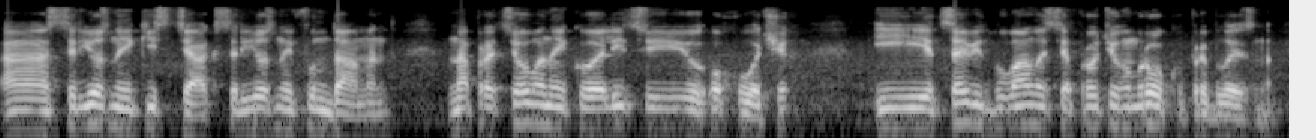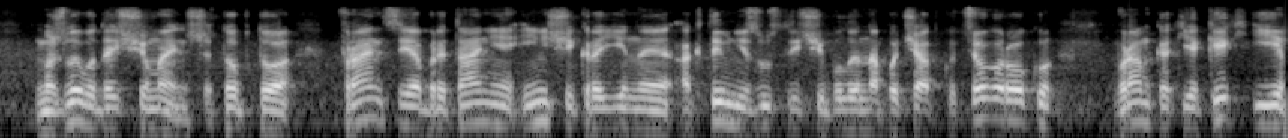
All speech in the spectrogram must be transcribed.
а, серйозний кістяк, серйозний фундамент, напрацьований коаліцією охочих, і це відбувалося протягом року приблизно, можливо, дещо менше. Тобто Франція, Британія, інші країни активні зустрічі були на початку цього року, в рамках яких і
